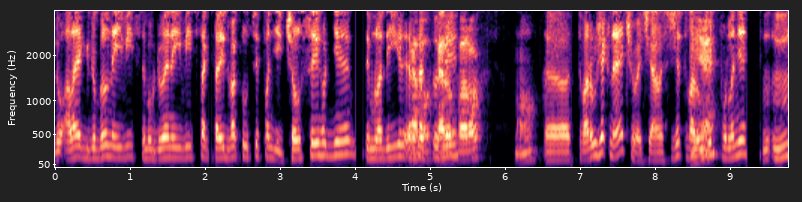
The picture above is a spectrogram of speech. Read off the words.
No ale kdo byl nejvíc, nebo kdo je nejvíc, tak tady dva kluci fandí Chelsea hodně, ty mladí Karol, redaktoři. Karol Tvaroch? No. Uh, tvaružek ne, člověč. Já myslím, že Tvaružek podle mě... Mm-mm,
